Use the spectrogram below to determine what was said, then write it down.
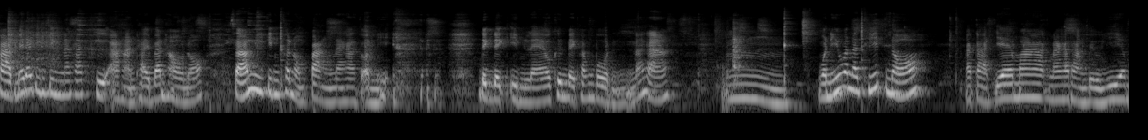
ขาดไม่ได้จริงๆนะคะ คืออาหารไทยบ้านเฮาเนาะสามีกินขนมปังนะคะ ตอนนี้ เด็กๆอิ่มแล้วขึ้นไปข้างบนนะคะ อืม วันนี้วันอาทิตย์เนาะอากาศแย่มากนะคะ ทางเบลเยียม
